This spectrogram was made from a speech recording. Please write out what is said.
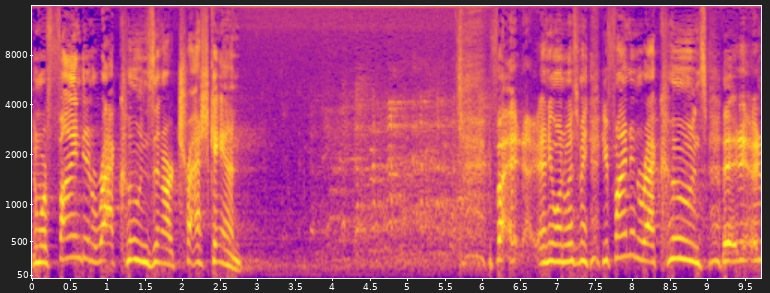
and we're finding raccoons in our trash can. Fi- anyone with me? You're finding raccoons, uh, uh,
